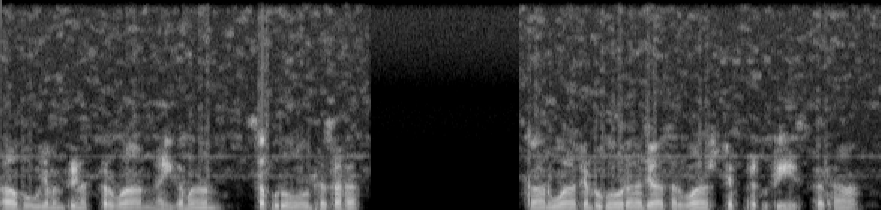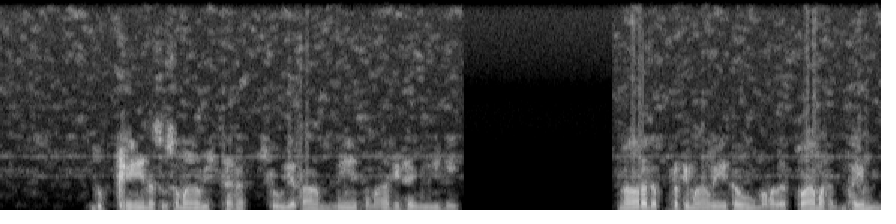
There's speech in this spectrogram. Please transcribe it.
आहूयमन्त्रिणः सर्वान् नैगमान् तानुवाच नृगो राजा सर्वाश्च प्रकृतेस्तथा। दुःखेन सुसमाविष्टः श्रूयताम् मे समाहितैः। नारदप्रतिमावेतौ मम दत्त्वा महद्भयम्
